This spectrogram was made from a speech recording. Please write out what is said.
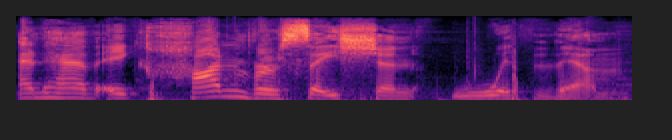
and have a conversation with them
